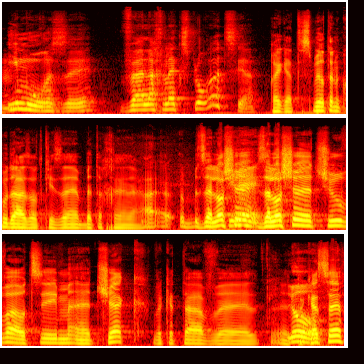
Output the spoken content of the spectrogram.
ההימור הזה והלך לאקספלורציה. רגע, תסביר את הנקודה הזאת, כי זה בטח... אה, זה לא, ש... תראה. זה לא שתשובה הוציא אה, צ'ק וכתב אה, לא. את הכסף,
